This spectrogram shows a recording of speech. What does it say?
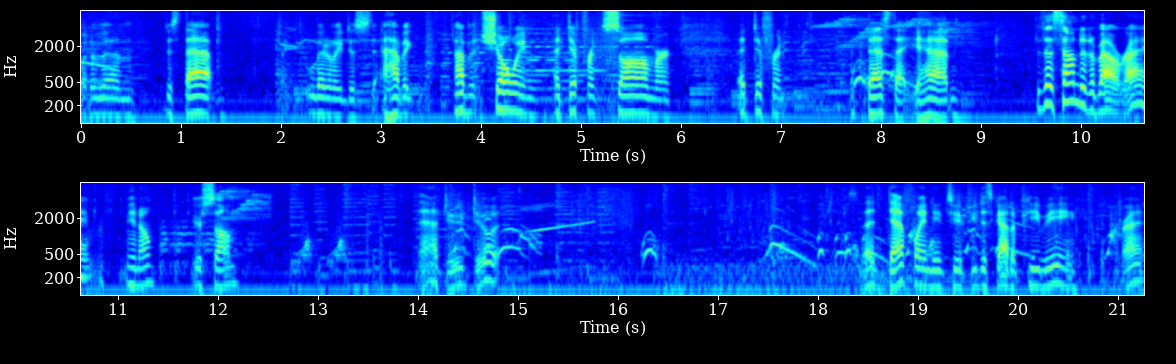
Would have been just that. Like literally just having have it showing a different sum or a different best that you had. Cause that sounded about right, you know, your sum. Yeah, dude, do it. That definitely need to if you just got a PB, right?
